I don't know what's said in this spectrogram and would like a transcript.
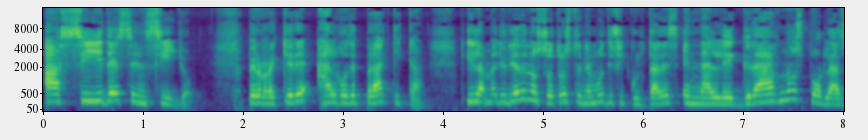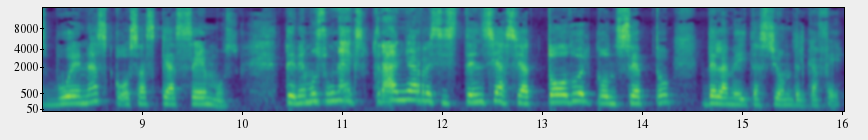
Así de sencillo pero requiere algo de práctica. Y la mayoría de nosotros tenemos dificultades en alegrarnos por las buenas cosas que hacemos. Tenemos una extraña resistencia hacia todo el concepto de la meditación del café.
